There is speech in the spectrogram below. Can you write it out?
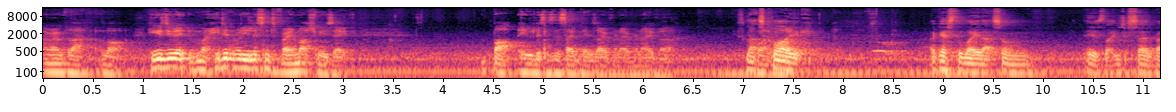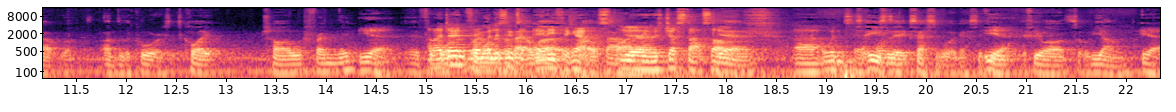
I remember that a lot. He was, he didn't really listen to very much music, but he would listen to the same things over and over and over. It's That's quite. like- I guess the way that song is, like you just said about like, under the chorus, it's quite child friendly. yeah. for And I don't remember want of a listening to better word, anything else. Like, Yeah. It was just that song. Yeah, Uh, I wouldn't say it's it easily accessible, I guess. If Yeah. you, if you are sort of young. Yeah.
